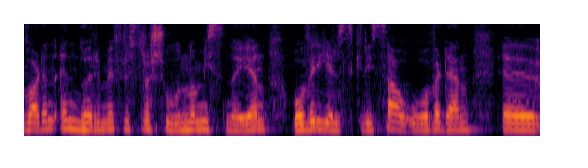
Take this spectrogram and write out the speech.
var den enorme frustrasjonen og misnøyen over gjeldskrisa og over den eh,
